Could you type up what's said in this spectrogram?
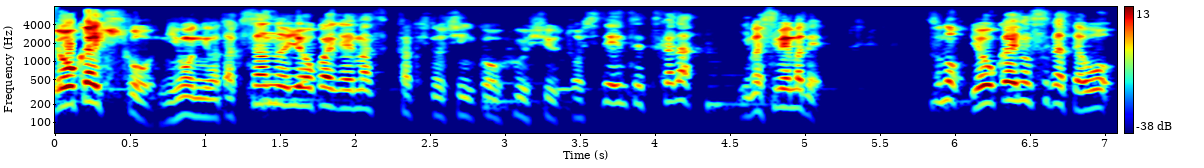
妖怪気候、日本にはたくさんの妖怪がいます。各地の信仰、風習、都市伝説から戒めまで。その妖怪の姿を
